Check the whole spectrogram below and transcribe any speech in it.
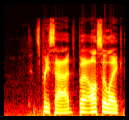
It's pretty sad, but also like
